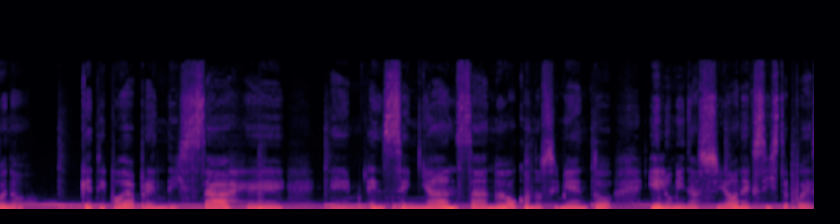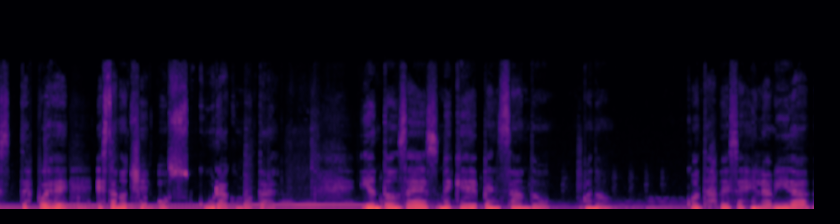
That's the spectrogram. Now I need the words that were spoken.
bueno, qué tipo de aprendizaje, em, enseñanza, nuevo conocimiento, iluminación existe pues después de esta noche oscura como tal. Y entonces me quedé pensando, bueno, ¿cuántas veces en la vida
